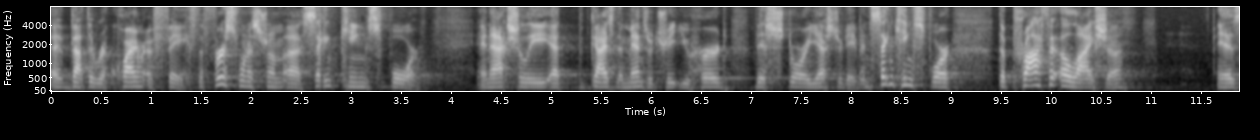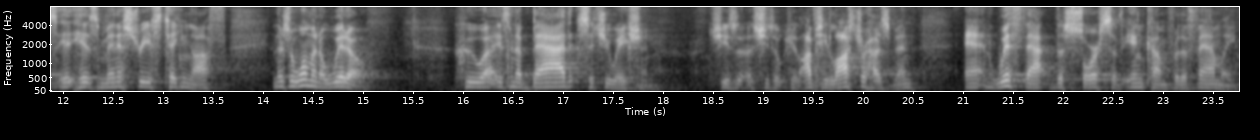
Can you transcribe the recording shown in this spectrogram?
about the requirement of faith. The first one is from uh, 2 Kings 4. And actually, at the guys at the men's retreat, you heard this story yesterday. But in 2 Kings 4, the prophet Elisha, is, his ministry is taking off, and there's a woman, a widow who uh, is in a bad situation. She's, uh, she's she obviously lost her husband, and with that, the source of income for the family.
